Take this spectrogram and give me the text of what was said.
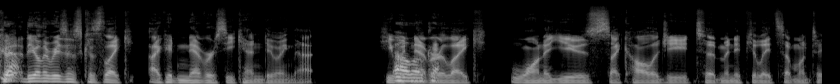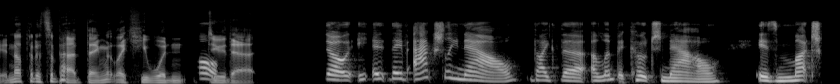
No. The only reason is because like I could never see Ken doing that. He Oh, would okay. never like want to use psychology to manipulate someone to. Not that it's a bad thing, but like he wouldn't Oh. do that. No, it- they've actually now, like the Olympic coach now, is much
